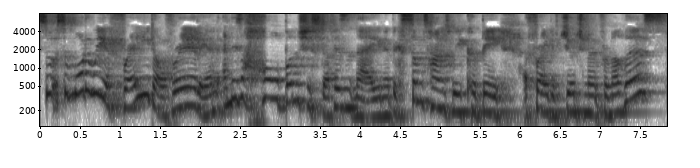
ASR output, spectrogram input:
So, so what are we afraid of, really? And, and there's a whole bunch of stuff, isn't there? You know, because sometimes we could be afraid of judgment from others.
